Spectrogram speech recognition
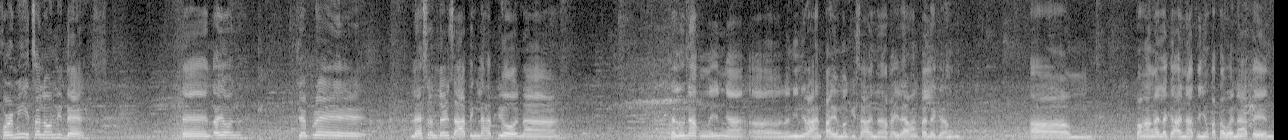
for me it's a lonely death. And ayun, syempre lesson learned sa ating lahat 'yon na Lalo na kung ngayon nga, uh, naninirahan tayo mag-isa na kailangan talagang um, pangangalagaan natin yung katawan natin.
